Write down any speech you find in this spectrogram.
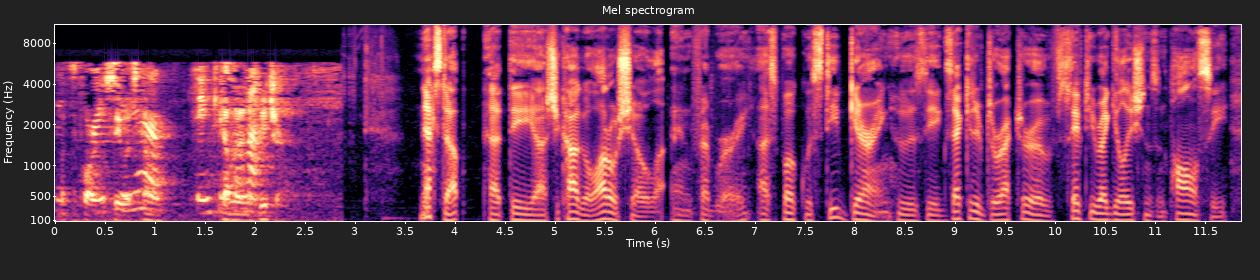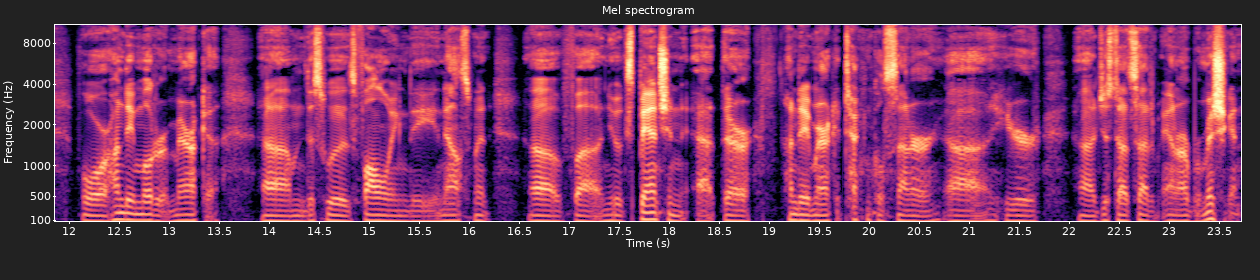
It's looking forward to see to what's coming Thank you coming so in much. the future. Next up, at the uh, Chicago Auto Show in February, I spoke with Steve Gehring, who is the Executive Director of Safety Regulations and Policy for Hyundai Motor America. Um, this was following the announcement of uh, a new expansion at their Hyundai America Technical Center uh, here uh, just outside of Ann Arbor, Michigan.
